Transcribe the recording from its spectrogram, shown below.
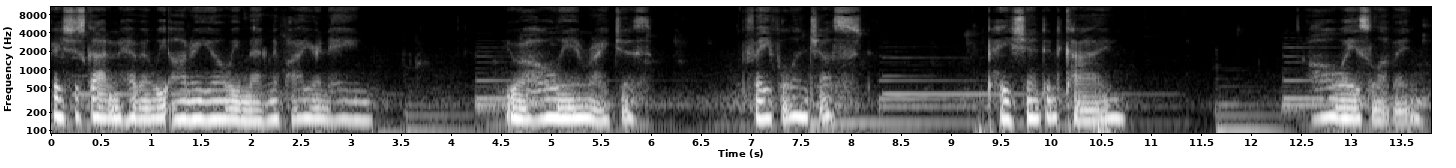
Gracious God in heaven, we honor you and we magnify your name. You are holy and righteous, faithful and just, patient and kind, always loving,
